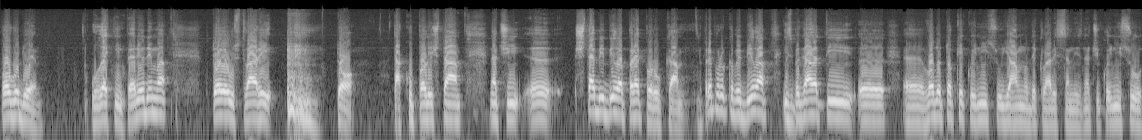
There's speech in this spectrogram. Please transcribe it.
pogoduje u letnjim periodima, to je u stvari to ta kupališta. Znači, e, šta bi bila preporuka? Preporuka bi bila izbjegavati e, e, vodotoke koji nisu javno deklarisani, znači koji nisu,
